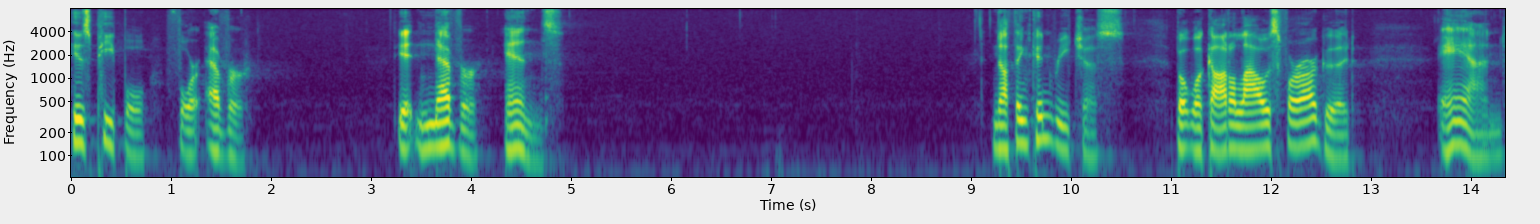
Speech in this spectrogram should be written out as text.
his people forever. It never ends. Nothing can reach us but what God allows for our good and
